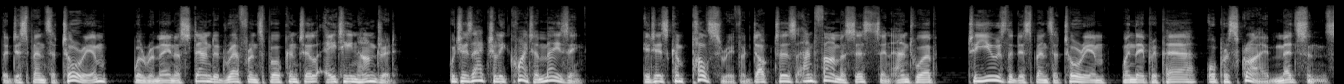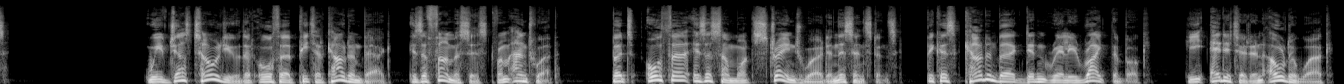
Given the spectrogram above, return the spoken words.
The Dispensatorium will remain a standard reference book until 1800, which is actually quite amazing. It is compulsory for doctors and pharmacists in Antwerp to use the Dispensatorium when they prepare or prescribe medicines. We've just told you that author Peter Coudenberg is a pharmacist from Antwerp. But author is a somewhat strange word in this instance, because Coudenberg didn't really write the book. He edited an older work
